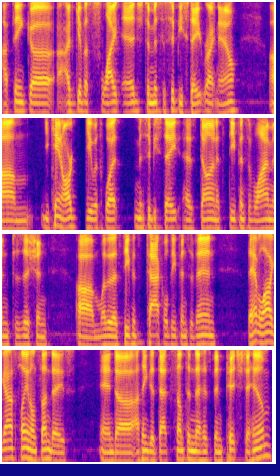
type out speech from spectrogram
I think uh, I'd give a slight edge to Mississippi State right now. Um, you can't argue with what Mississippi State has done at the defensive lineman position, um, whether that's defensive tackle, defensive end. They have a lot of guys playing on Sundays, and uh, I think that that's something that has been pitched to him.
